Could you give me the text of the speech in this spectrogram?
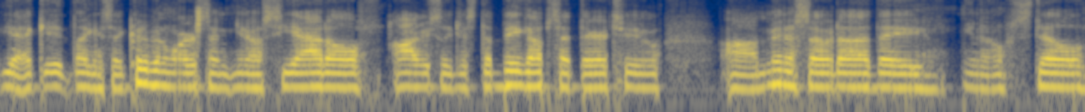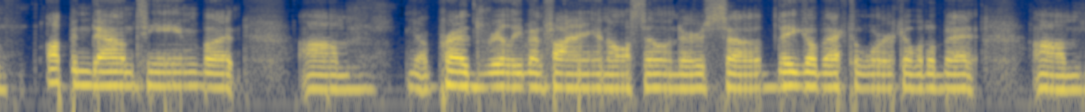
yeah, it, like I said, could have been worse. And you know, Seattle, obviously, just the big upset there too. Uh, Minnesota, they you know still up and down team, but um, you know, Pred's really been firing in all cylinders, so they go back to work a little bit. Um,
